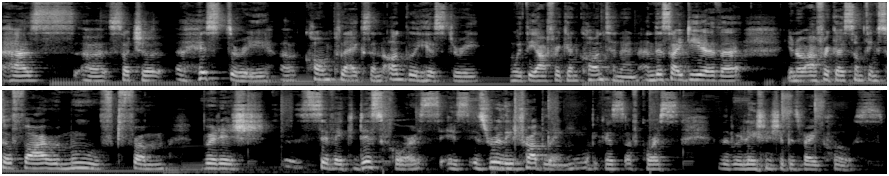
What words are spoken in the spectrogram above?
has uh, such a, a history, a complex and ugly history with the African continent. And this idea that, you know, Africa is something so far removed from British civic discourse is, is really troubling because, of course, the relationship is very close.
